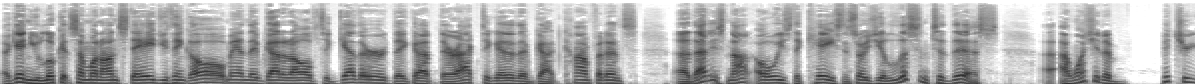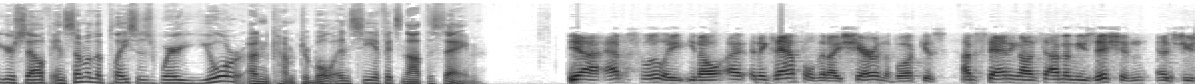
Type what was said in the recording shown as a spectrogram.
again, you look at someone on stage, you think, oh man, they've got it all together. They got their act together. They've got confidence. Uh, that is not always the case. And so as you listen to this, I want you to picture yourself in some of the places where you're uncomfortable and see if it's not the same. Yeah, absolutely. You know, I, an example that I share in the book is I'm standing on, I'm a musician, as you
